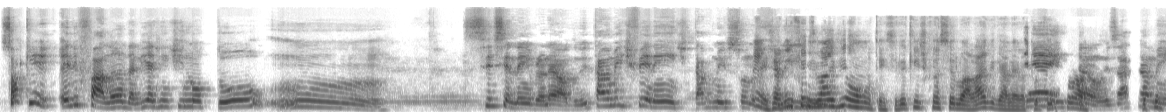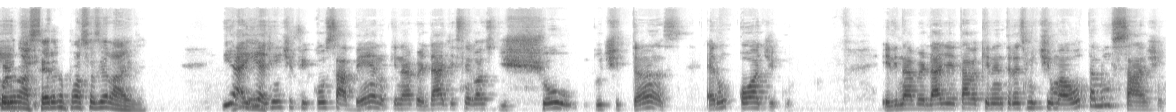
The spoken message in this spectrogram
Só que ele falando ali, a gente notou um Se você lembra, né, Aldo? Ele tava meio diferente, tava meio sono. É, já nem fez live ontem. Você viu que a gente cancelou a live, galera? Porque, é, então, exatamente. Por uma série, eu não posso fazer live. E aí é. a gente ficou sabendo que, na verdade, esse negócio de show do Titãs era um código. Ele, na verdade, ele tava querendo transmitir uma outra mensagem.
